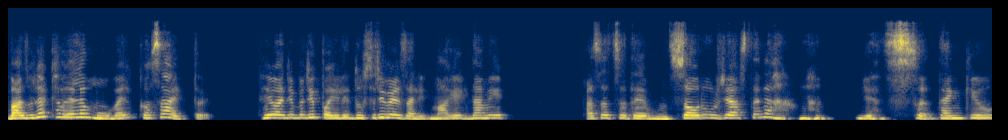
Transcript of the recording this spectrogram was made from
बाजूला ठेवलेला मोबाईल कसा ऐकतोय? हे म्हणजे म्हणजे पहिली दुसरी वेळ झाली. मागे एकदा मी असंच ते सौर ऊर्जा असते ना? येस थँक्यू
